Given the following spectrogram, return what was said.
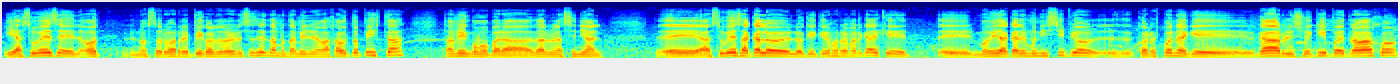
y a su vez nosotros Barrio Pie con otra organización estamos también en la baja autopista, también como para dar una señal. Eh, a su vez acá lo, que queremos remarcar es que eh, movida acá en el municipio eh, corresponde a que Garro y su equipo de trabajo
